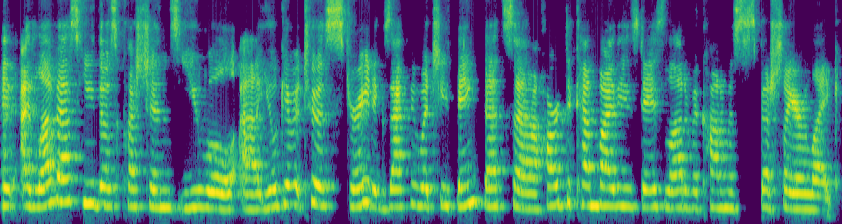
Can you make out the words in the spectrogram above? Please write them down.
I, love asking you those questions. You will uh, you'll give it to us straight, exactly what you think. That's uh, hard to come by these days. A lot of economists, especially, are like,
